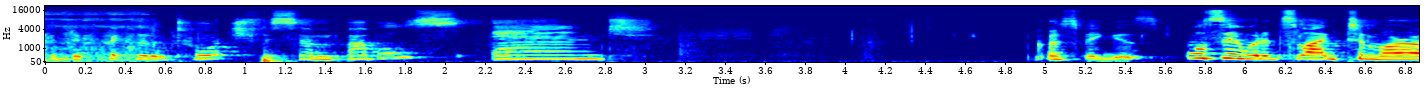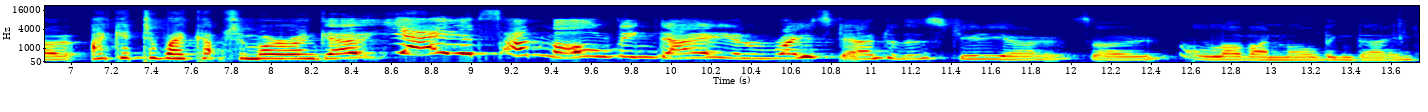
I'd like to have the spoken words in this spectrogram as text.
Give it a quick little torch for some bubbles and cross fingers. We'll see what it's like tomorrow. I get to wake up tomorrow and go, yay, it's unmolding day and race down to the studio. So I love unmolding day.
